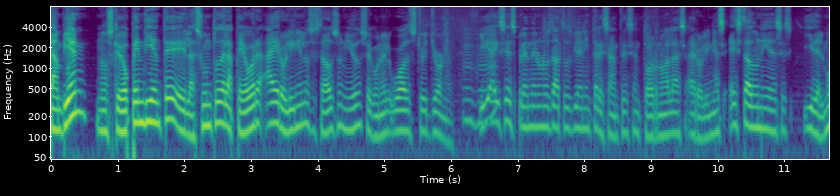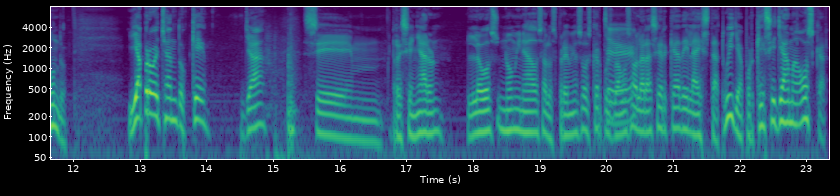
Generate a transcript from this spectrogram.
También nos quedó pendiente el asunto de la peor aerolínea en los Estados Unidos, según el Wall Street Journal. Y de ahí se desprenden unos datos bien interesantes en torno a las aerolíneas estadounidenses y del mundo. Y aprovechando que ya se mm, reseñaron los nominados a los premios Oscar, pues Sí. vamos a hablar acerca de la estatuilla. ¿Por qué se llama Oscar?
